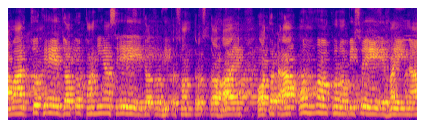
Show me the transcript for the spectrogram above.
আমার চোখে যত পানি আসে, যত ভীত সন্ত্রস্ত হয়, অতটা অন্য কোনো বিষয়ে হয় না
